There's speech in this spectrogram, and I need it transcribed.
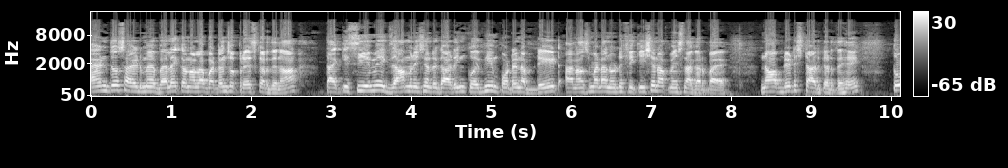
एंड जो साइड में बेल आइकन वाला बटन से प्रेस कर देना, ताकि सी एम एग्जामिनेशन रिगार्डिंग कोई भी इंपॉर्टेंट अपडेट अनाउंसमेंट और नोटिफिकेशन आप मिस ना कर पाए। ना अपडेट स्टार्ट करते हैं। तो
